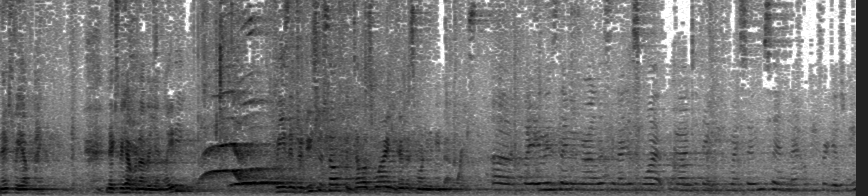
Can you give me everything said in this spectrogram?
Next we have next we have another young lady. Please introduce yourself and tell us why you're here this morning to be baptized. Uh, my name is Naomi Morales, and I just want God to thank me for my sins, and I hope He forgives me.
